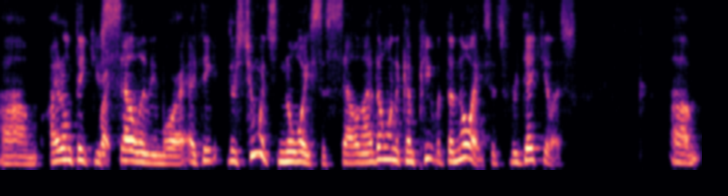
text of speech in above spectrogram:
Um, I don't think you right. sell anymore. I think there's too much noise to sell, and I don't want to compete with the noise. It's ridiculous. Um,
